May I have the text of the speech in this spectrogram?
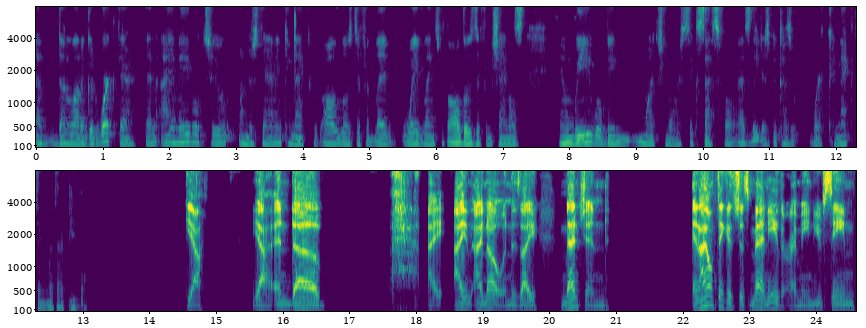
I've done a lot of good work there, then I am able to understand and connect with all those different wavelengths, with all those different channels. And we will be much more successful as leaders because we're connecting with our people. Yeah. Yeah. And uh, I, I, I know. And as I mentioned, and I don't think it's just men either. I mean, you've seen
